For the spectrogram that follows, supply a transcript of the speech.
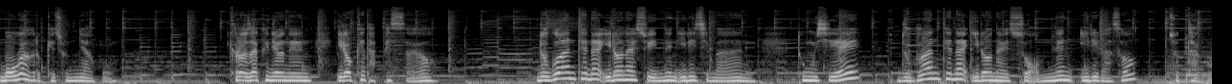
뭐가 그렇게 좋냐고. 그러자 그녀는 이렇게 답했어요. 누구한테나 일어날 수 있는 일이지만 동시에 누구한테나 일어날 수 없는 일이라서 좋다고.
